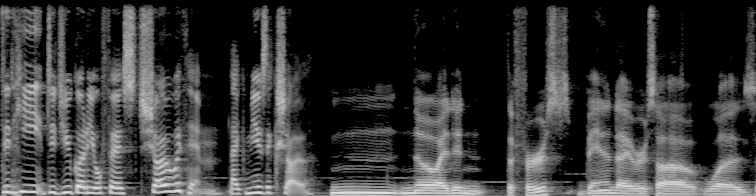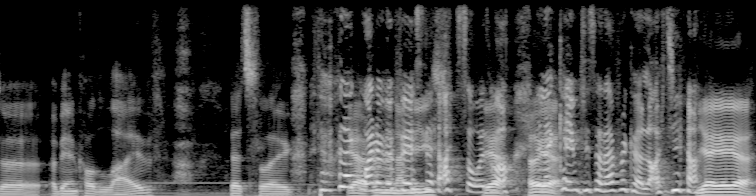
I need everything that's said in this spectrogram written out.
Did he did you go to your first show with him? Like music show? Mm, no, I didn't. The first band I ever saw was uh, a band called Live. That's like like yeah, one of the, first 90s. that I saw as Yeah. well. Oh, they yeah. like came to South Africa a lot. Yeah. Yeah, yeah, yeah.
